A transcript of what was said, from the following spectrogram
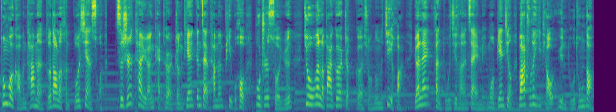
通过拷问他们，得到了很多线索。此时，探员凯特整天跟在他们屁股后不知所云，就问了霸哥整个行动的计划。原来，贩毒集团在美墨边境挖出了一条运毒通道，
